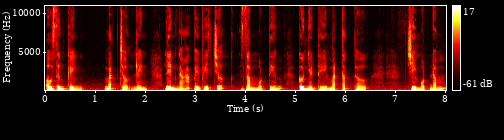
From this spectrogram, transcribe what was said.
Âu Dương Kình mắt trợn lên, liền ngã về phía trước, dầm một tiếng, cứ như thế mà tắt thở. Chỉ một đấm,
